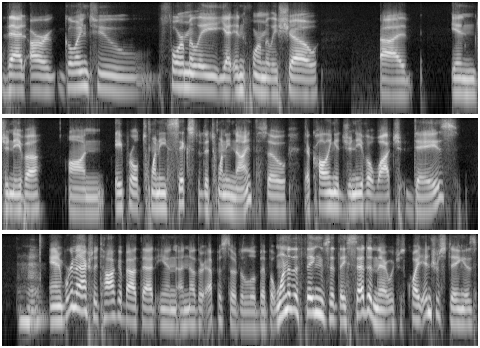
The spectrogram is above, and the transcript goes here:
that are going to formally yet informally show uh, in Geneva on April 26th to the 29th. So they're calling it Geneva Watch Days. Mm-hmm. And we're going to actually talk about that in another episode a little bit. But one of the things that they said in there, which is quite interesting, is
